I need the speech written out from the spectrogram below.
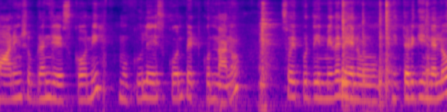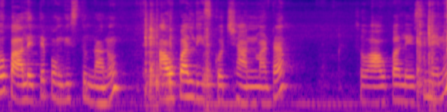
మార్నింగ్ శుభ్రం చేసుకొని ముగ్గులు వేసుకొని పెట్టుకున్నాను. సో ఇప్పుడు దీని మీద నేను ఇత్తడి గిన్నెలో పాలు అయితే పొంగిస్తున్నాను. ఆవు పాలు తీసుకొచ్చాను అనమాట సో ఆవు పాలు వేసి నేను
